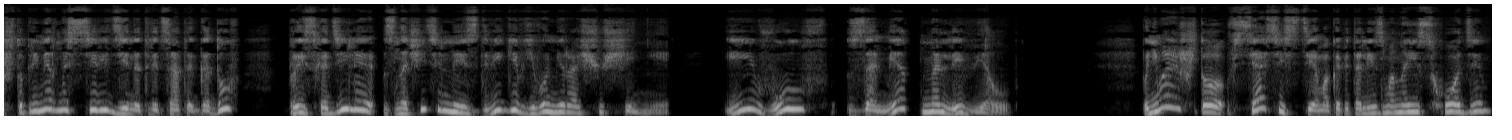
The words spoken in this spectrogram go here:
что примерно с середины 30-х годов происходили значительные сдвиги в его мироощущении, и Вулф заметно левел. Понимая, что вся система капитализма на исходе,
